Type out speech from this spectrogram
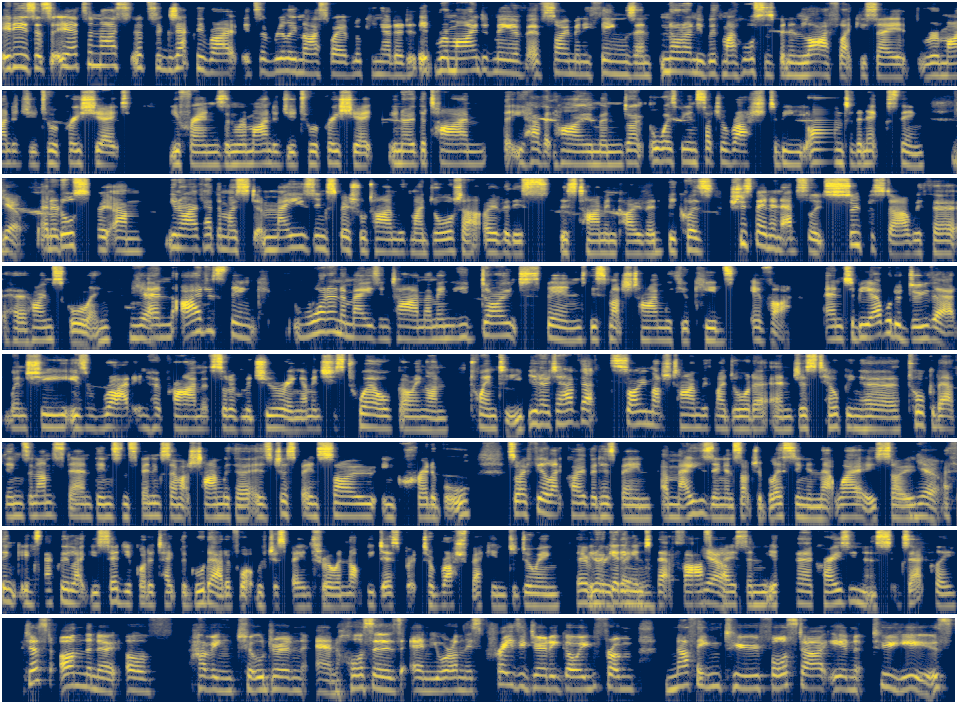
It is. It's yeah, it's a nice, it's exactly right. It's a really nice way of looking at it. It, it reminded me of, of so many things. And not only with my horses, but in life, like you say, it reminded you to appreciate your friends and reminded you to appreciate, you know, the time that you have at home and don't always be in such a rush to be on to the next thing. Yeah. And it also um you know i've had the most amazing special time with my daughter over this this time in covid because she's been an absolute superstar with her her homeschooling. Yeah. And i just think what an amazing time. I mean you don't spend this much time with your kids ever and to be able to do that when she is right in her prime of sort of maturing i mean she's 12 going on 20 you know to have that so much time with my daughter and just helping her talk about things and understand things and spending so much time with her has just been so incredible so i feel like covid has been amazing and such a blessing in that way so yeah I think exactly like you said, you've got to take the good out of what we've just been through and not be desperate to rush back into doing, you know, getting into that fast Yeah. pace and yeah, craziness. Exactly. just on the note of having children and horses and you're on this crazy journey going from nothing to four star in two years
